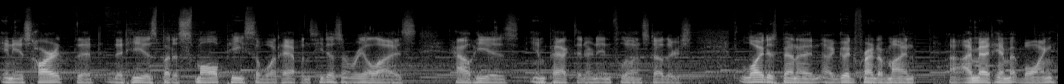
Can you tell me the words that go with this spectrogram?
in his heart that, that he is but a small piece of what happens. He doesn't realize how he has impacted and influenced others. Lloyd has been a, a good friend of mine. I met him at Boeing.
